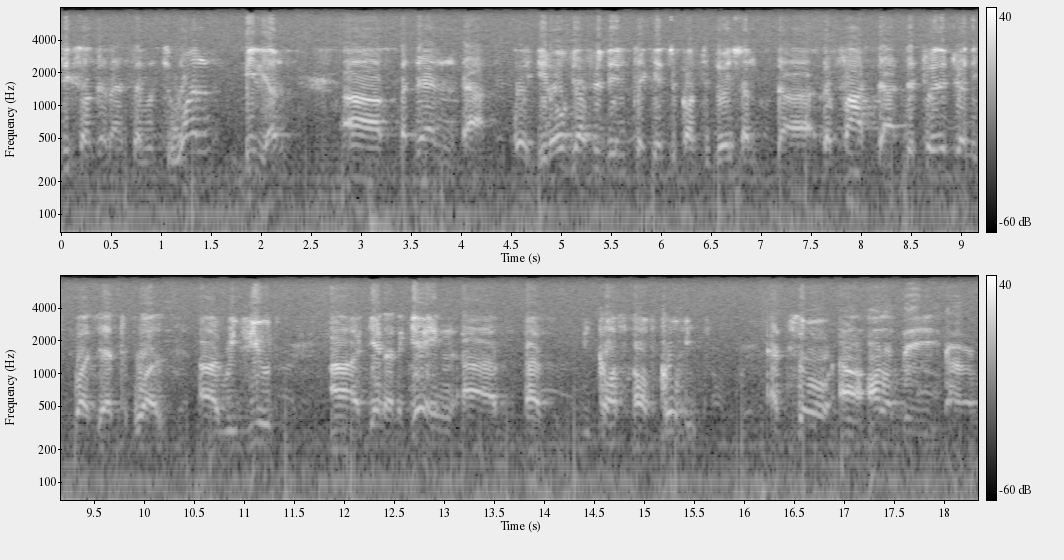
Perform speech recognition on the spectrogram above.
671 billion, uh, but then uh, it obviously didn't take into consideration the, the fact that the 2020 budget was uh, reviewed uh, again and again uh, uh because of COVID. And so uh, all of the um,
